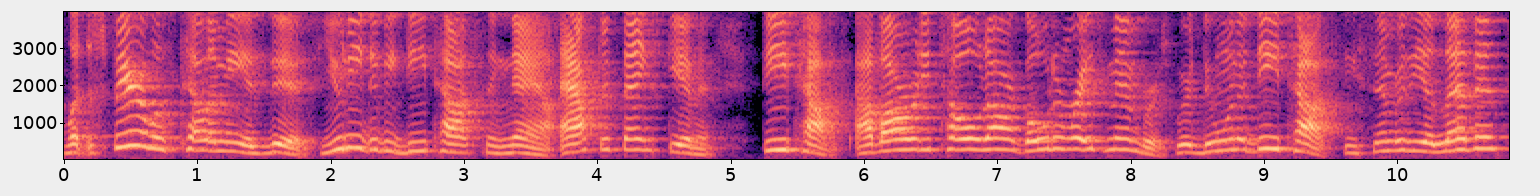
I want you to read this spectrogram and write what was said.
What the Spirit was telling me is this you need to be detoxing now. After Thanksgiving, detox. I've already told our Golden Race members we're doing a detox December the 11th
